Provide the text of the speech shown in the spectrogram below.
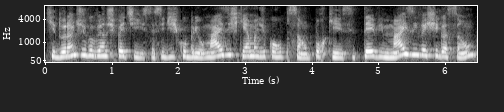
que durante os governos petistas se descobriu mais esquemas de corrupção, porque se teve mais investigação,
